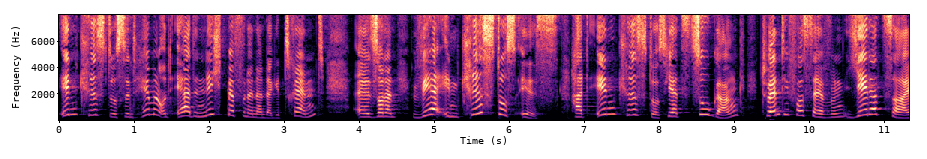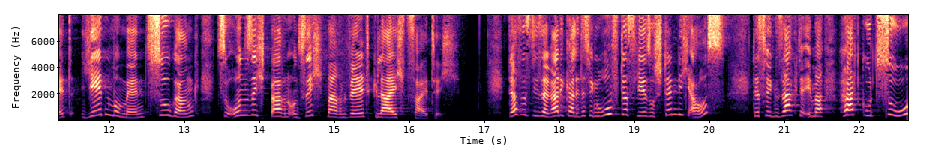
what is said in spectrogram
in Christus sind Himmel und Erde nicht mehr voneinander getrennt, äh, sondern wer in Christus ist, hat in Christus jetzt Zugang 24/7, jederzeit, jeden Moment Zugang zur unsichtbaren und sichtbaren Welt gleichzeitig. Das ist dieser radikale, deswegen ruft das Jesus ständig aus. Deswegen sagt er immer, hört gut zu,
